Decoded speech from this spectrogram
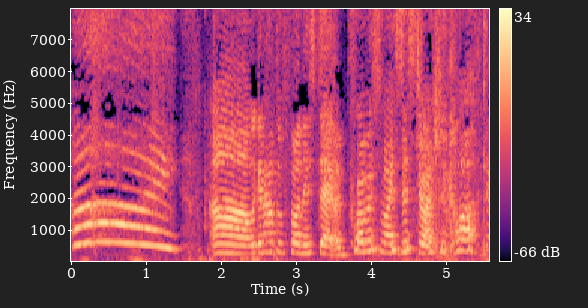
Hi. Ah, we're gonna have the funnest day. I promised my sister I'd look after.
